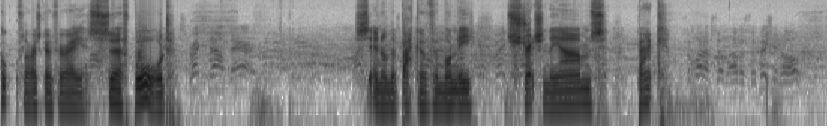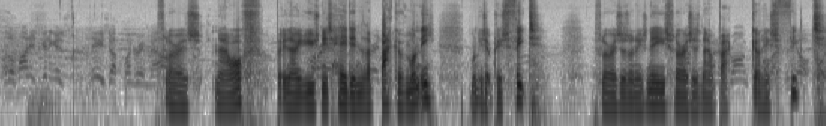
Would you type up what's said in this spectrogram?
Oh, Flores going for a surfboard. Sitting on the back of Monte, stretching the arms back. Flores now off, but now using his head into the back of Monte. Monte's up to his feet. Flores is on his knees. Flores is now back on his feet.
